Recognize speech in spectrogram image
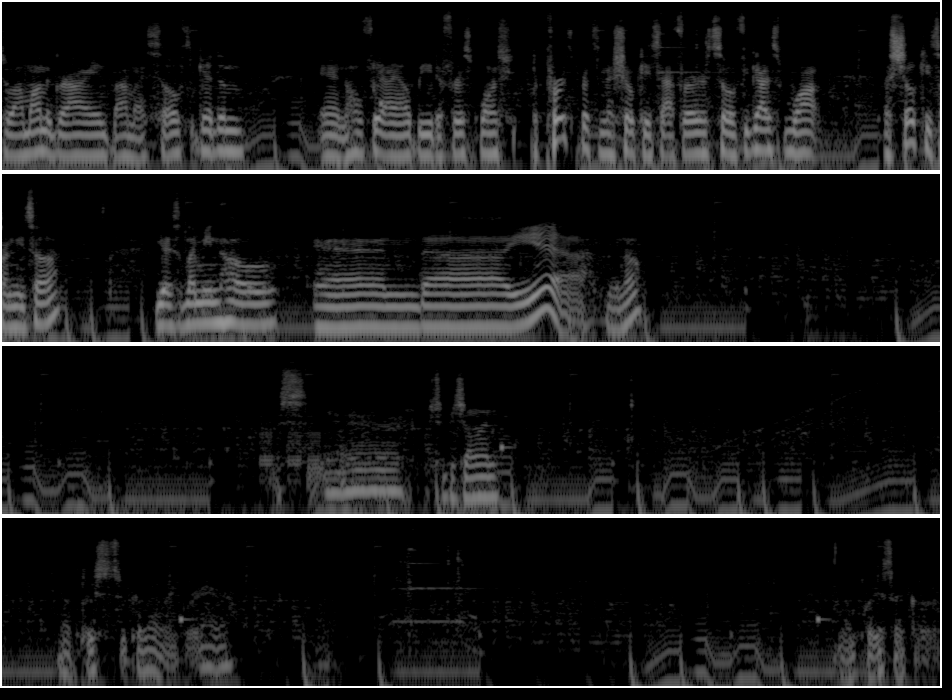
so I'm on the grind by myself to get them. And hopefully I'll be the first one the first person to showcase that first. So if you guys want a showcase on Yuta, you guys let me know. And uh, yeah you know should be showing. My place to connect like right here. And place like a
